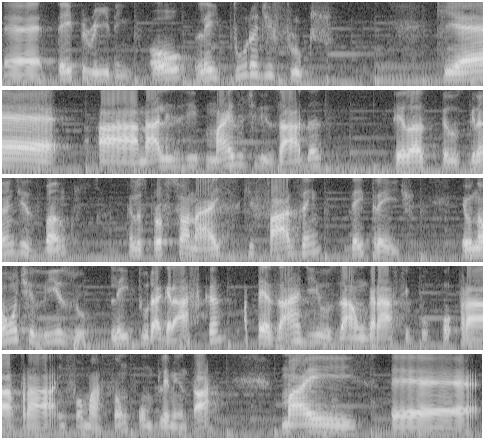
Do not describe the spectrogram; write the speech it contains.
é tape reading ou leitura de fluxo, que é a análise mais utilizada pelas, pelos grandes bancos, pelos profissionais que fazem day trade. Eu não utilizo leitura gráfica, apesar de usar um gráfico para informação complementar, mas é,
